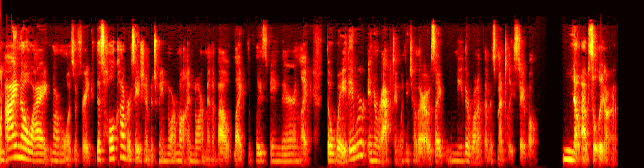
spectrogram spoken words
Um, I know why Norma was a freak. This whole conversation between Norma and Norman about like the police being there and like the way they were interacting with each other, I was like, neither one of them is mentally stable. No, absolutely not.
